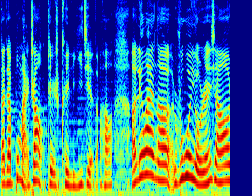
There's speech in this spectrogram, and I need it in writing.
大家不买账，这也是可以理解的哈。啊，另外呢，如果有人想要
